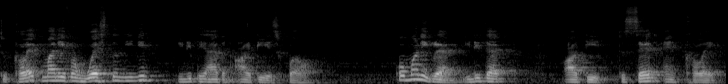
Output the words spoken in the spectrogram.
To collect money from Western Union, you need to have an ID as well. Or MoneyGram, you need to have ID to send and collect.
